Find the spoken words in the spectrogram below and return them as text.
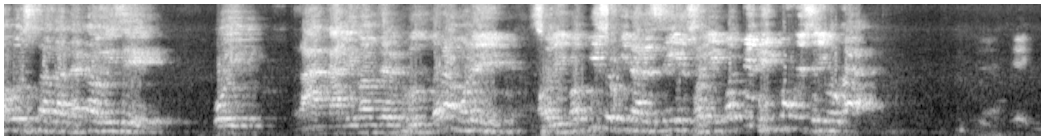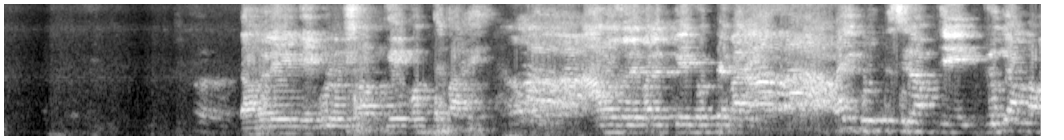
অবস্থাটা দেখা হয়েছে, ওই কালীগঞ্জের সেই সলিমতি ভিক্ষুকে তাহলে এগুলো সব কে করতে পারে? বলেন, কে করতে পারে? তাই বলতেছিলাম যে, যদি আল্লাহ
